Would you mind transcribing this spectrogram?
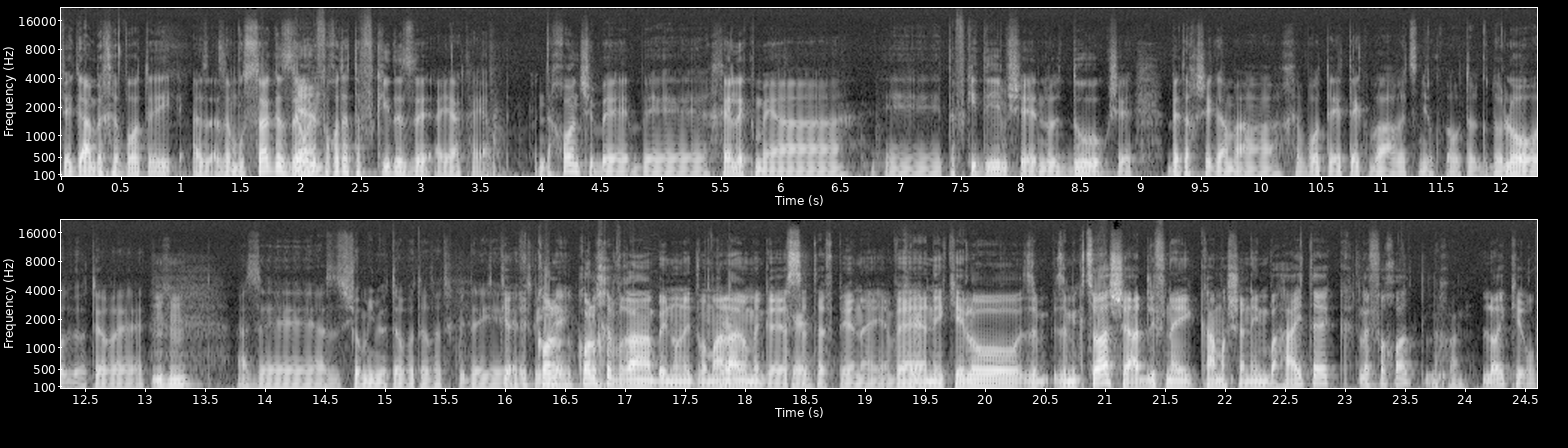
וגם בחברות, אה, אז, אז המושג הזה, כן. או לפחות התפקיד הזה, היה קיים. נכון שבחלק מהתפקידים שנולדו, בטח שגם החברות טק בארץ נהיו כבר יותר גדולות ויותר, אה, מהמם. אז, אה, אז שומעים יותר ויותר את התפקידי אה, כן, FP&A. כל, כל חברה בינונית ומעלה כן, היום מגייסת כן. FP&A, ואני כאילו, זה, זה מקצוע שעד לפני כמה שנים בהייטק לפחות, נכון. לא הכירו.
